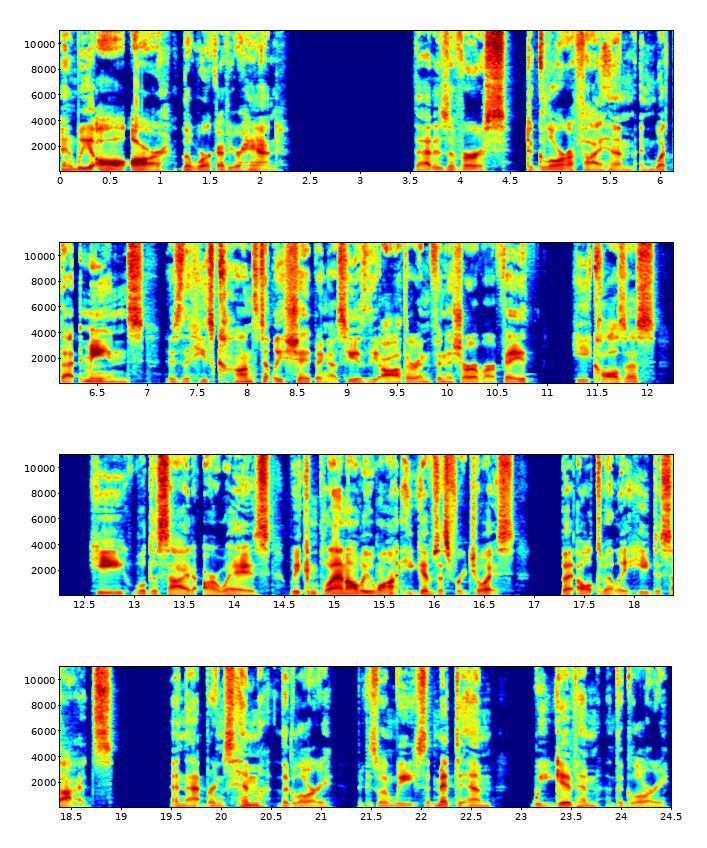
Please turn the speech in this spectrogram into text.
And we all are the work of your hand. That is a verse to glorify him. And what that means is that he's constantly shaping us. He is the author and finisher of our faith. He calls us, he will decide our ways. We can plan all we want, he gives us free choice, but ultimately he decides. And that brings him the glory because when we submit to him, we give him the glory.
